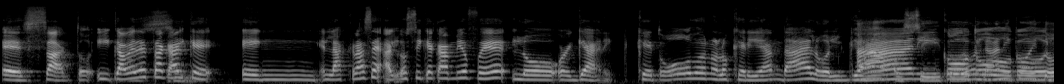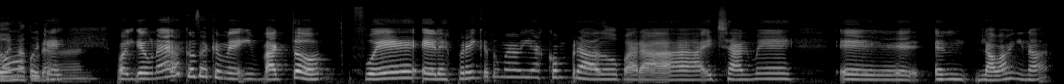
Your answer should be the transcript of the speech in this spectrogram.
Exacto. Y cabe destacar Sí. que en, en las clases algo sí que cambió fue lo organic, que todo nos lo querían dar, orgánico, Ah, sí, todo, todo orgánico todo. Porque, porque una de las cosas que me impactó fue el spray que tú me habías comprado para echarme eh, en la vagina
